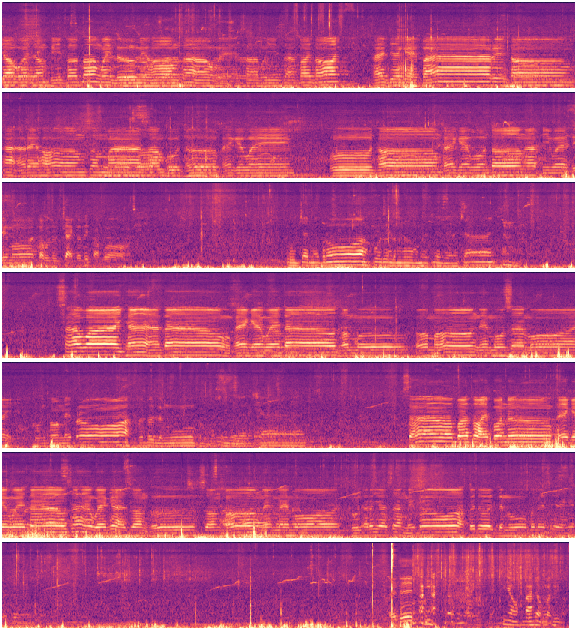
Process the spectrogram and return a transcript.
ยาวจังผิตาต้องไว้ลืมไม่หอมสาเวสาวีสาต้อยต้อยแต่จะแก่ปาริตองอะไรหองสมมาสัมพุทโธภะคะเวพุทองธภะคะวนต้องอภิเวทิโมปะปุจจัยตัวที่สองวอปุจจัยไม่พร้อ่ยอมมาด้วย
